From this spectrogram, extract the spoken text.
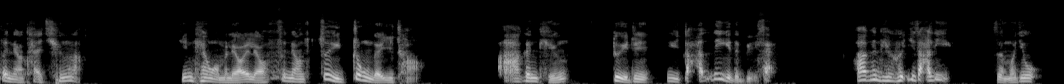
分量太轻了。今天我们聊一聊分量最重的一场，阿根廷对阵意大利的比赛。阿根廷和意大利怎么就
